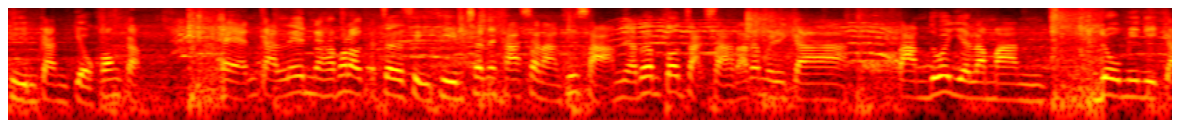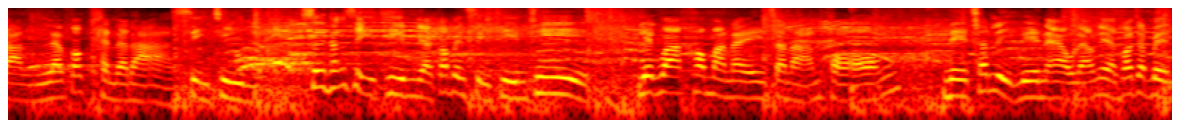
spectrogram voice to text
ทีมกันเกี่ยวข้องกับ แผนการเล่นนะครับเพราะเราจะเจอ 4 ทีมใช่ไหมคะสนามที่3เนี่ยเริ่มต้นจากสหรัฐอเมริกา ตามด้วยเยอรมันโดมินิกัน แล้วก็แคนาดา 4 ทีม ซึ่งทั้ง 4 ทีมเนี่ยก็เป็น 4 ทีมที่เรียกว่าเข้ามาในสนามของ Nation League VNL แล้วเนี่ยก็จะเป็น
